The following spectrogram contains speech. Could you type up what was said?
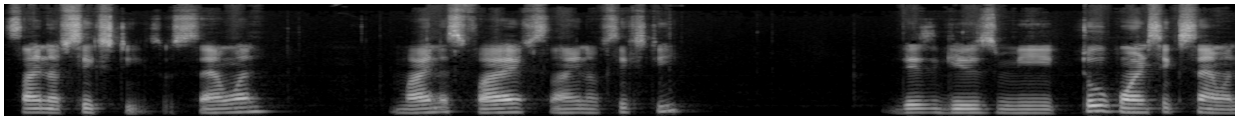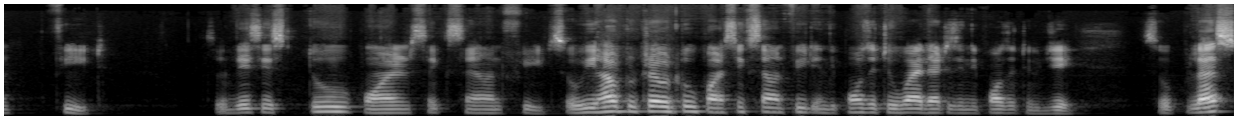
sine of 60. So 7 minus 5 sine of 60. This gives me 2.67 feet. So this is 2.67 feet. So we have to travel 2.67 feet in the positive y, that is in the positive j. So plus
